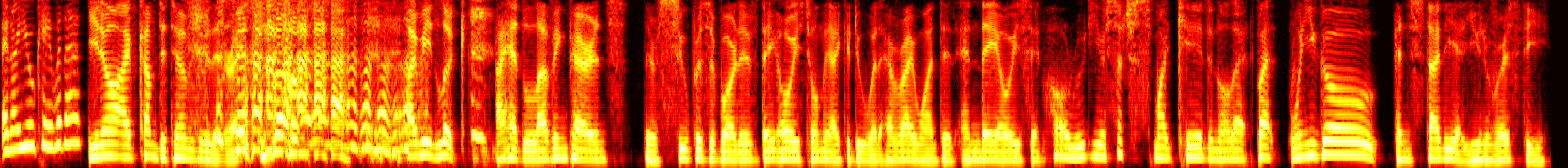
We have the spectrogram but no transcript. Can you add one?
And are you okay with that? You know, I've come to terms with it, right? So, I mean, look, I had loving parents. They're super supportive. They always told me I could do whatever I wanted. And they always said, Oh, Rudy, you're such a smart kid and all that. But when you go and study at university,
